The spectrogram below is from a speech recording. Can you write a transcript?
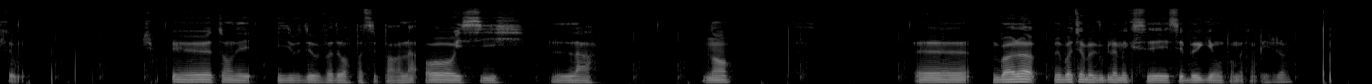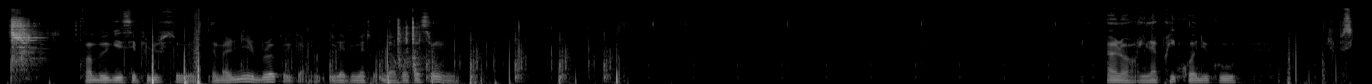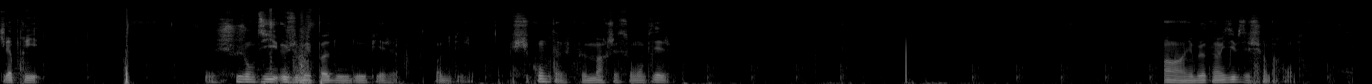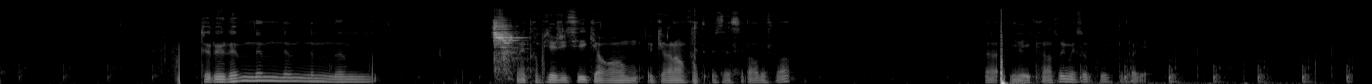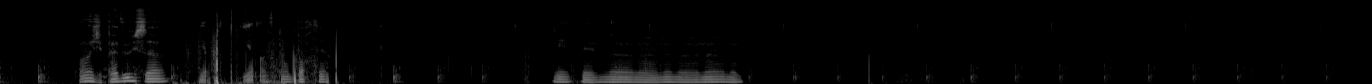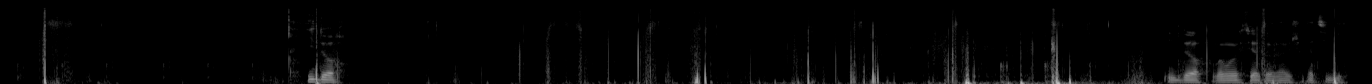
C'est bon. Euh, attendez. Il va devoir passer par là. Oh, ici. Là. Non. Euh... Bah là, euh, bah tiens, bah vu que la mec c'est bugué, on t'en mettre un piège là. Enfin, bugué, c'est plus. Euh, il a mal mis le bloc euh, car il, a dû mettre la rotation. mais. Alors, il a pris quoi du coup? Je sais pas ce qu'il a pris. Je suis gentil, je mets pas de, piège là. De piège là. Mais je suis con, putain, je peux marcher sur mon piège. Les blocs invisibles, c'est chiant par contre. Mettre un piège ici car, euh, car là en fait ça sépare de chemin. Ah, il a écrit un truc mais sauf que je peux pas lire. Oh, j'ai pas vu ça. Il y a, y a un stand par terre. Il dort. Il dort. Bah, moi aussi, attends, je suis fatigué.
